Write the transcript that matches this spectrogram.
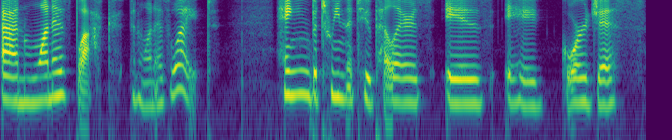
and one is black and one is white. Hanging between the two pillars is a gorgeous,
